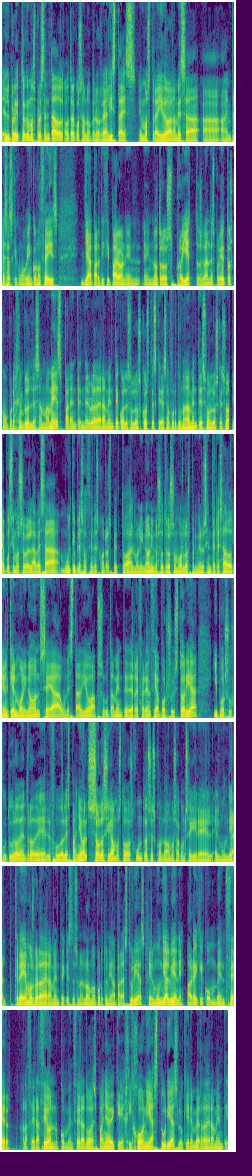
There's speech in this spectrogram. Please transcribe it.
El proyecto que hemos presentado, otra cosa no, pero realista es. Hemos traído a la mesa a, empresas que, como bien conocéis, ya participaron en, otros proyectos, grandes proyectos, como por ejemplo el de San Mamés, para entender verdaderamente cuáles son los costes, que desafortunadamente son los que son. Ya pusimos sobre la mesa múltiples opciones con respecto al Molinón y nosotros somos los primeros interesados en que el Molinón sea un estadio absolutamente de referencia por su historia y por su futuro dentro del fútbol español. Solo si vamos todos juntos es cuando vamos a conseguir el, el Mundial. Creemos verdaderamente que esto es una enorme oportunidad oportunidad para Asturias. El Mundial viene. Ahora hay que convencer a la federación, convencer a toda España de que Gijón y Asturias lo quieren verdaderamente.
